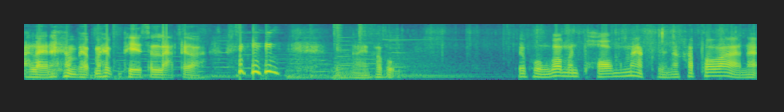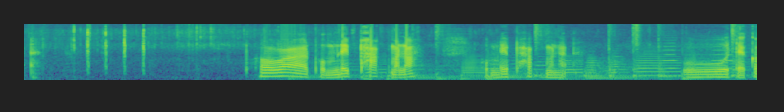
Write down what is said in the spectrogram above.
อะไรนะแบบไม่เพสลัดเด้อยังไงครับผมแต่ผมว่ามันพร้อมมากเลยนะครับ เพราะว่านะ เพราะว่าผมได้พักมาเนาะผมได้พักมานะอู้แต่ก็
